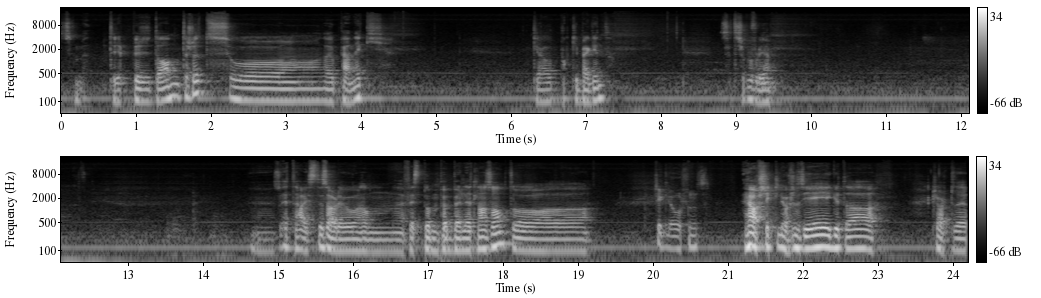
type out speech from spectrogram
som dreper Dan til slutt. Og det er jo panic. Gal pakker bagen. Setter seg på flyet. Eh, Så etter heistet så er det jo en sånn fest på en pub eller et eller annet sånt. Og Skikkelig Oceans. ja, skikkelig Oceans Yay, gutta. Klarte det,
